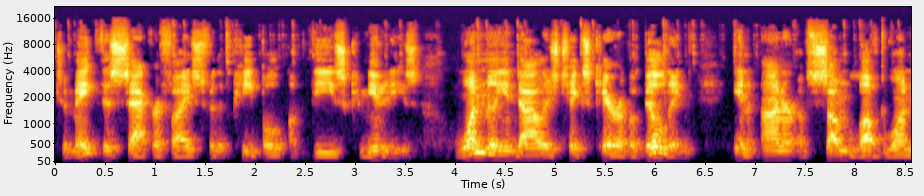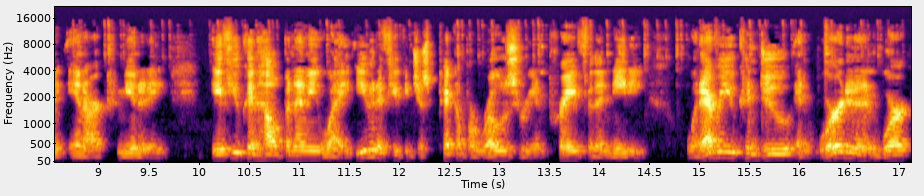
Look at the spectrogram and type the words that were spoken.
to make this sacrifice for the people of these communities. $1 million takes care of a building in honor of some loved one in our community. If you can help in any way, even if you can just pick up a rosary and pray for the needy, whatever you can do in word and in work,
